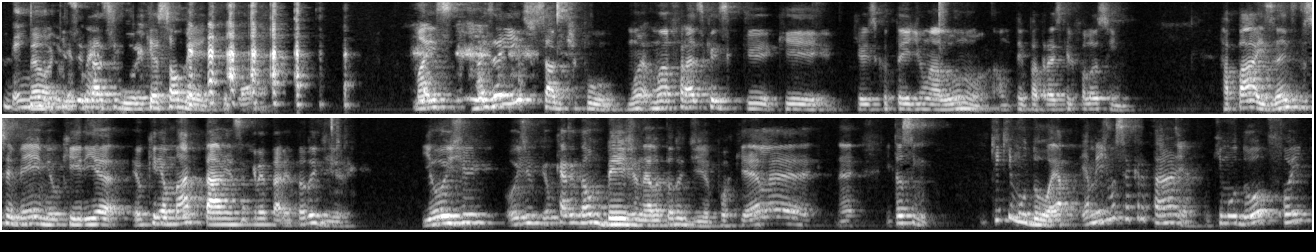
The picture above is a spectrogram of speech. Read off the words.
bem não, rígida. Não, aqui você está seguro, aqui é só médico, tá? Mas, mas é isso, sabe? Tipo, uma, uma frase que eu, que, que, que eu escutei de um aluno há um tempo atrás que ele falou assim: Rapaz, antes do CVM eu queria eu queria matar minha secretária todo dia. E hoje hoje eu quero dar um beijo nela todo dia, porque ela é, né? Então assim, que, que mudou? É a, é a mesma secretária. O que mudou foi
